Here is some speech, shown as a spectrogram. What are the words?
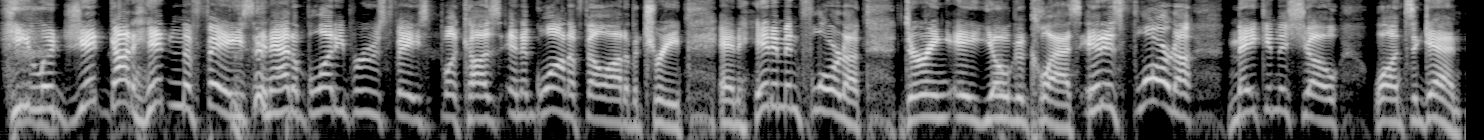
he legit got hit in the face and had a bloody bruised face because an iguana fell out of a tree and hit him in Florida during a yoga class. It is Florida making the show once again.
